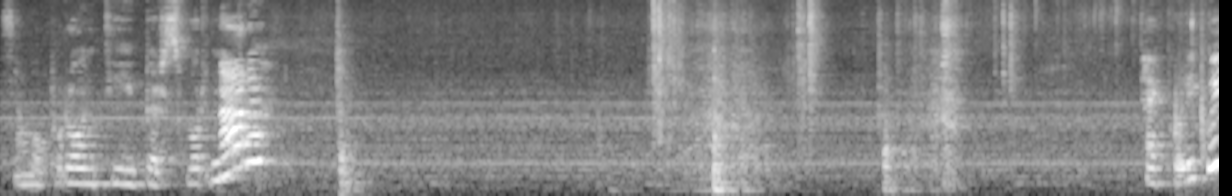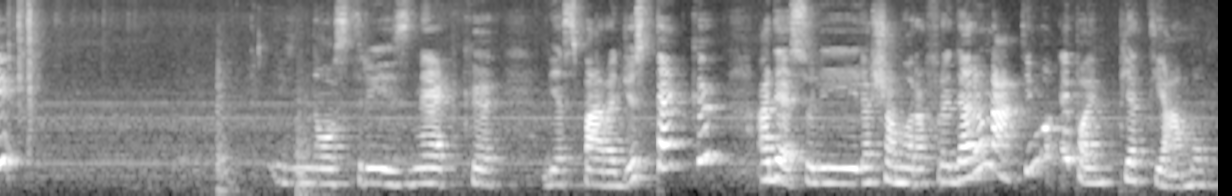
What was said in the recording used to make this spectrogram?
Siamo pronti per sfornare eccoli qui i nostri snack di asparagi e speck adesso li lasciamo raffreddare un attimo e poi impiattiamo.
